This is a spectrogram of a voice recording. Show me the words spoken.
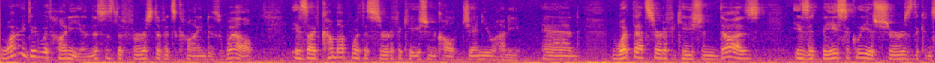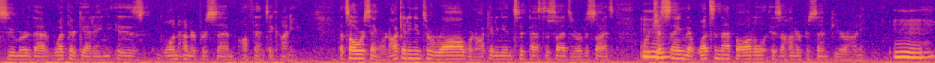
what I did with honey, and this is the first of its kind as well, is I've come up with a certification called Genu Honey. And what that certification does is it basically assures the consumer that what they're getting is 100% authentic honey. That's all we're saying. We're not getting into raw, we're not getting into pesticides or herbicides. We're just Mhm. saying that what's in that bottle is 100% pure honey. Mm,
